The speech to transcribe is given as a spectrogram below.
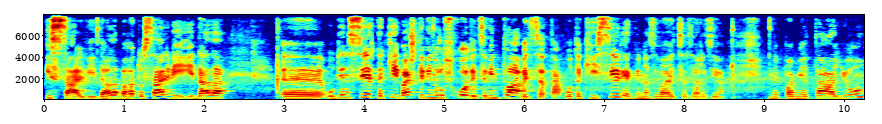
і сальвії. Дала багато сальвії і дала е, один сир такий, бачите, він розходиться, він плавиться так. Отакий сир, як він називається, зараз я не пам'ятаю.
